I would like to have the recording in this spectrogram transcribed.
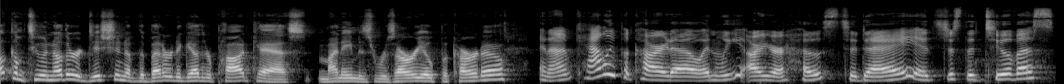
Welcome to another edition of the Better Together podcast. My name is Rosario Picardo. And I'm Callie Picardo, and we are your hosts today. It's just the two of us.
